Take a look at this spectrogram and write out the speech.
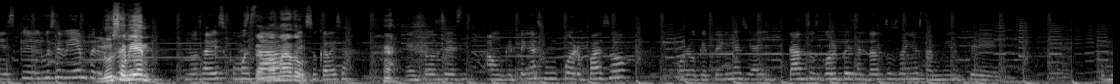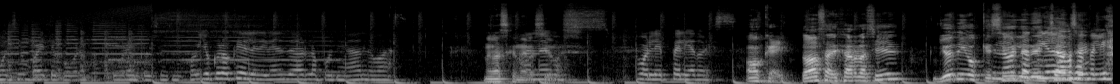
Es que luce bien, pero. Luce no- bien. No sabes cómo Está está, de su cabeza. Entonces, aunque tengas un cuerpazo o lo que tengas, ya hay tantos golpes en tantos años también te. Como dicen por ahí, te cobra factura. Entonces, mejor yo creo que le deberían de dar la oportunidad a nuevas. Nuevas A generaciones. nuevos pole- peleadores. Ok, vamos a dejarlo así. Yo digo que Si sí no, le y den yo vamos a chance. pelear.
